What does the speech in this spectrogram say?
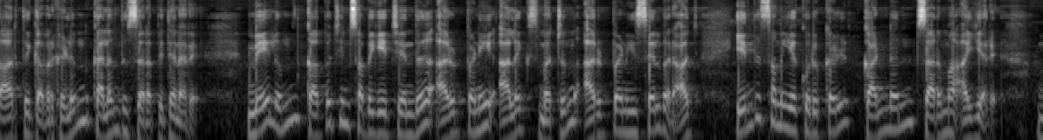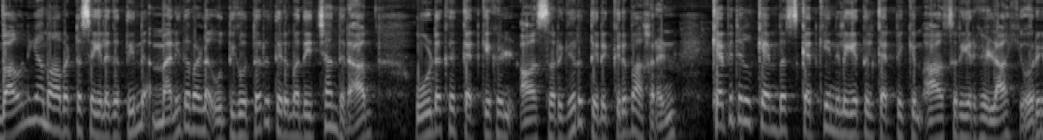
கார்த்திக் அவர்களும் கலந்து சிறப்பித்தனர். மேலும் கபுஜின் சபையைச் சேர்ந்த அருட்பணி அலெக்ஸ் மற்றும் அருட்பணி செல்வராஜ் இந்து சமய குருக்கள் கண்ணன் சர்மா ஐயர் வவுனியா மாவட்ட செயலகத்தின் மனிதவள உத்தியோகத்தர் திருமதி சந்திரா ஊடக கற்கைகள் ஆசிரியர் திரு. கிருபாகரன் கேபிட்டல் கேம்பஸ் கற்கை நிலையத்தில் கற்பிக்கும் ஆசிரியர்கள் ஆகியோர்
